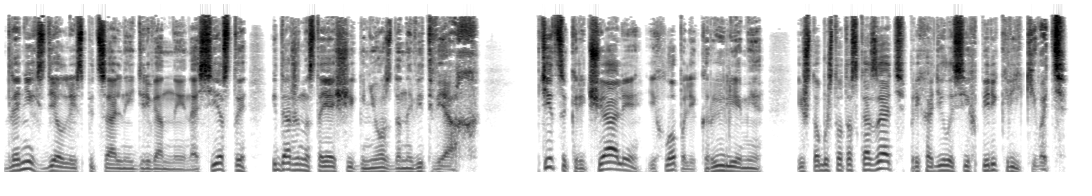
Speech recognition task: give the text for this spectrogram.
для них сделали специальные деревянные насесты и даже настоящие гнезда на ветвях. Птицы кричали и хлопали крыльями, и чтобы что-то сказать, приходилось их перекрикивать.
